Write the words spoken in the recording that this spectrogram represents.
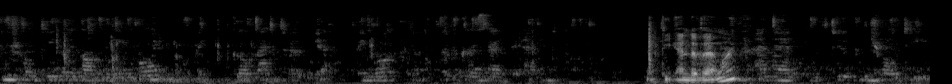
Control D, like on the label, like go back to, yeah, label, the cursor at the end, At the end of that line. and then do Control D,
